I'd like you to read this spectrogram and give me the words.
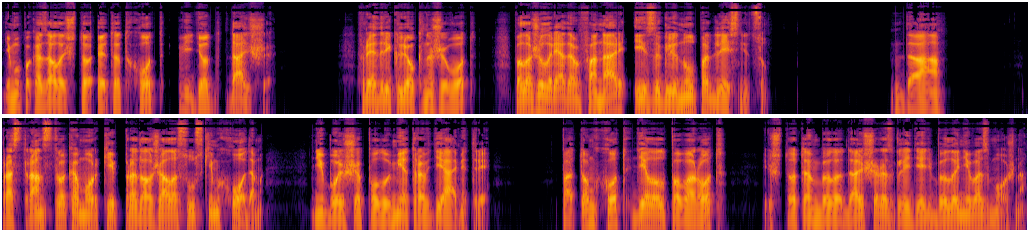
Ему показалось, что этот ход ведет дальше. Фредерик лег на живот, положил рядом фонарь и заглянул под лестницу. Да, пространство коморки продолжало с узким ходом, не больше полуметра в диаметре. Потом ход делал поворот, и что там было дальше разглядеть было невозможно.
